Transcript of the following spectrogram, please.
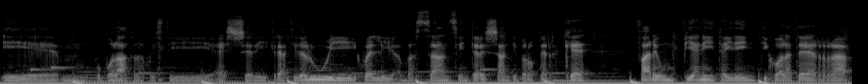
e, mh, popolata da questi esseri creati da lui, quelli abbastanza interessanti però perché fare un pianeta identico alla Terra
